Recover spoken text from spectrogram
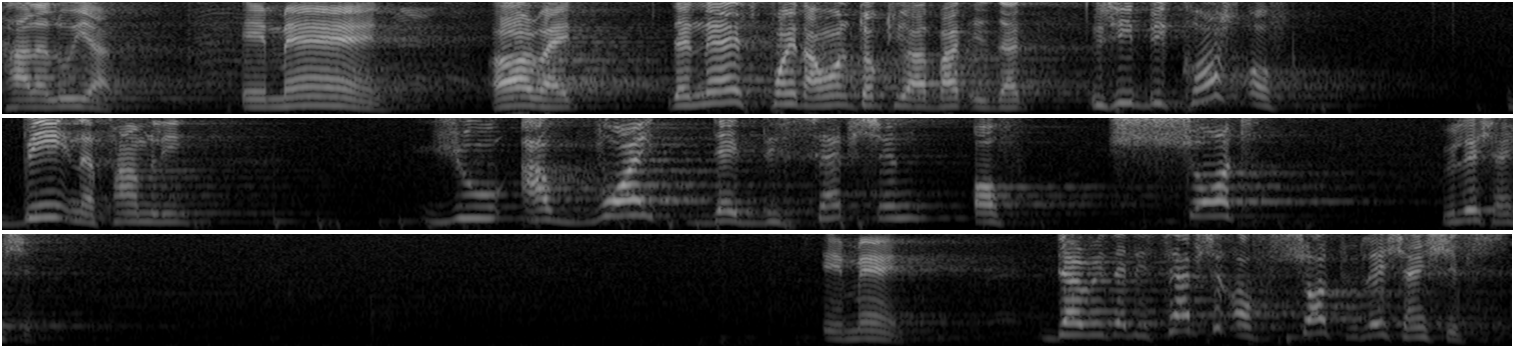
Hallelujah. Amen. All right. The next point I want to talk to you about is that you see, because of being in a family, you avoid the deception of short relationship. Amen. There is a deception of short relationships.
